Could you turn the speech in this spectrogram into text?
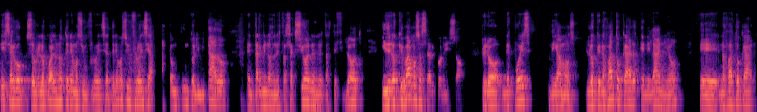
es algo sobre lo cual no tenemos influencia. Tenemos influencia hasta un punto limitado en términos de nuestras acciones, de nuestras tefilot y de lo que vamos a hacer con eso. Pero después, digamos, lo que nos va a tocar en el año, eh, nos va a tocar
